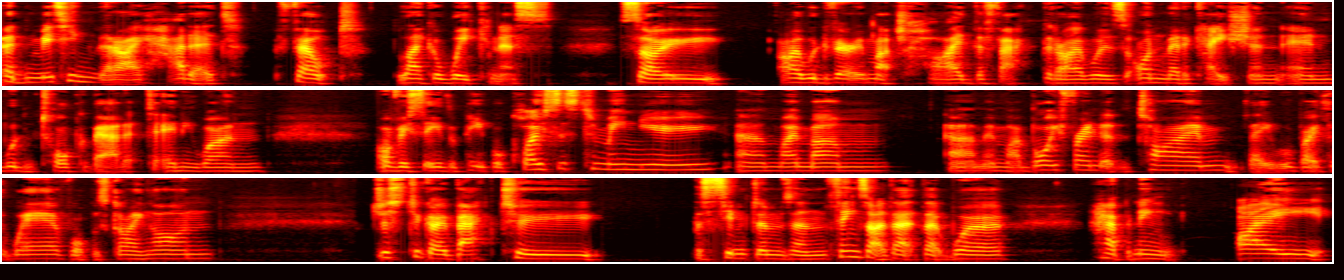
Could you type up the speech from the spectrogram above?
admitting that I had it felt like a weakness. So I would very much hide the fact that I was on medication and wouldn't talk about it to anyone. Obviously, the people closest to me knew. Um, my mum um, and my boyfriend at the time, they were both aware of what was going on. Just to go back to symptoms and things like that that were happening, I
